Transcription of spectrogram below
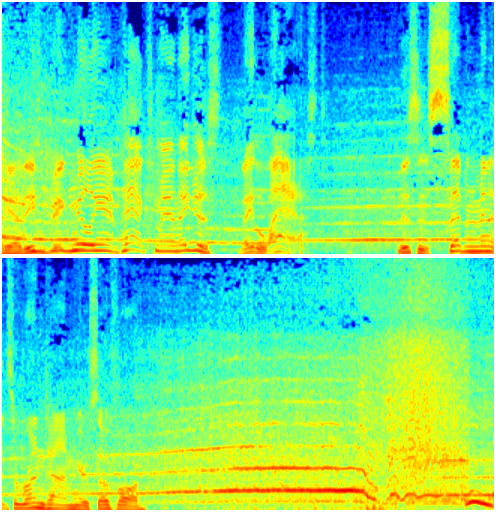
Yeah, these big milliamp packs, man, they just, they last. This is seven minutes of runtime here so far. Woo.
